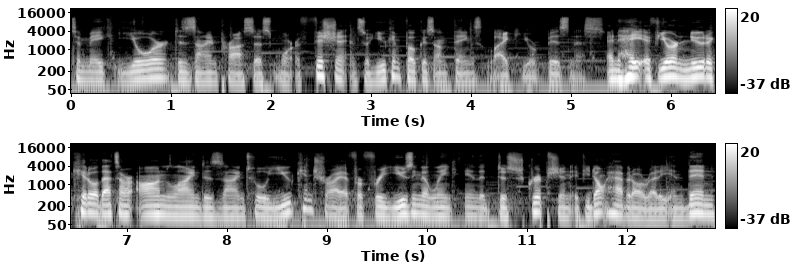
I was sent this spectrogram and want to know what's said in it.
to make your design process more efficient and so you can focus on things like your business. And hey, if you're new to Kittl, that's our online design tool. You can try it for free using the link in the description if you don't have it already, and then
